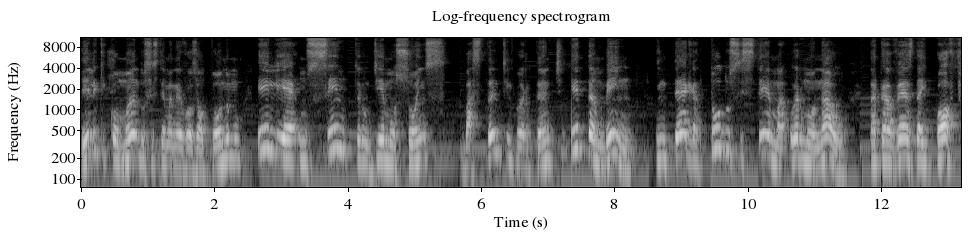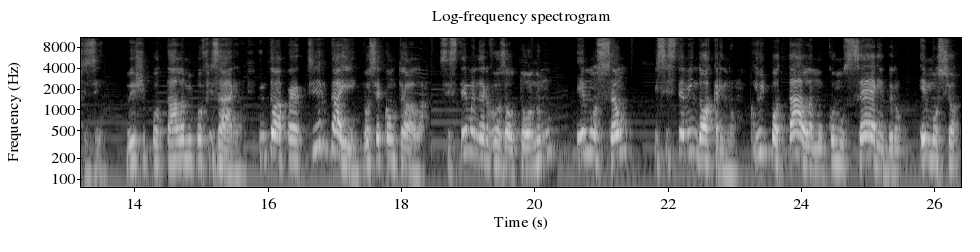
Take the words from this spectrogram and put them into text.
Ele que comanda o sistema nervoso autônomo, ele é um centro de emoções bastante importante e também integra todo o sistema hormonal através da hipófise, do eixo hipotálamo hipofisário. Então, a partir daí, você controla sistema nervoso autônomo, emoção e sistema endócrino. E o hipotálamo, como cérebro emocional,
